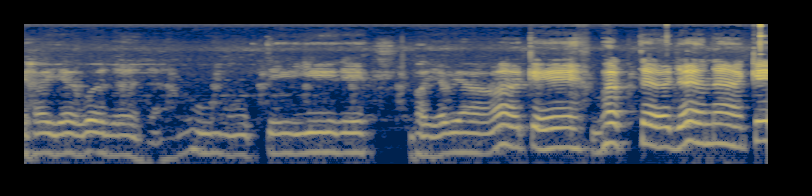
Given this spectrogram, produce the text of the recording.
ಹಯವದನ ಮೂರ್ತಿಯಿರೆ ಭಯವ್ಯಾಕೆ ಭಕ್ತ ಜನಕ್ಕೆ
